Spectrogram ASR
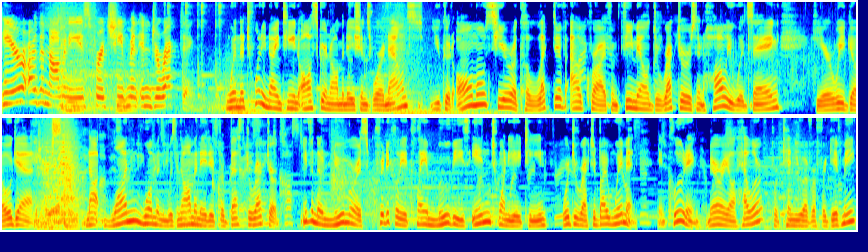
Here are the nominees for achievement in directing. When the 2019 Oscar nominations were announced, you could almost hear a collective outcry from female directors in Hollywood saying, here we go again. Not one woman was nominated for Best Director, even though numerous critically acclaimed movies in 2018 were directed by women, including Marielle Heller for Can You Ever Forgive Me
